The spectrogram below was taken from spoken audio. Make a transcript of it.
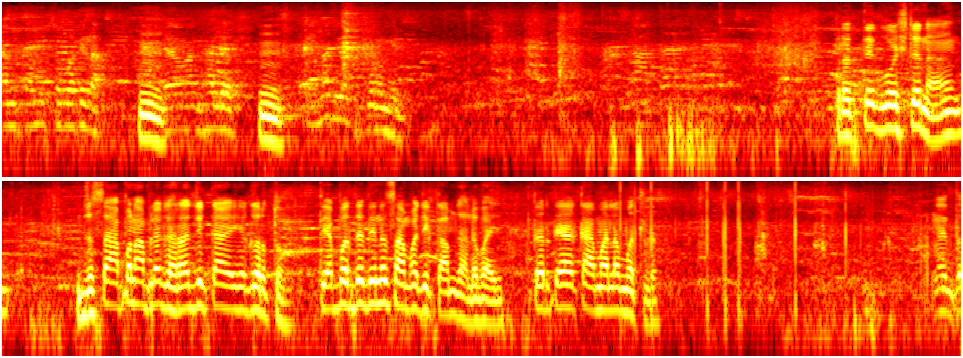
बांधकाम सुरुवातीला. हम्म, जेव्हा झालं हम्म. तेव्हा व्यवस्थित करून घेईल प्रत्येक गोष्ट ना जसं आपण आपल्या घराचे काय हे करतो त्या पद्धतीनं सामाजिक काम झालं पाहिजे. तर त्या कामाला म्हटलं. नाहीतर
